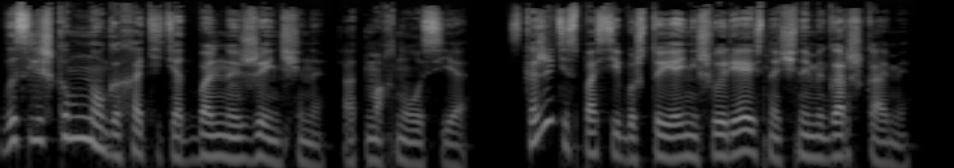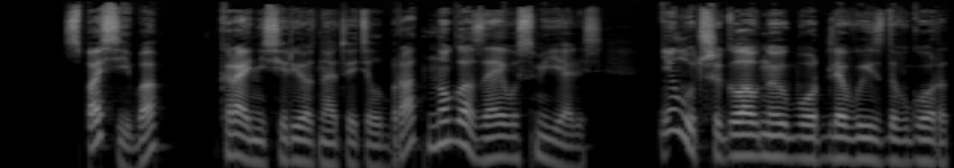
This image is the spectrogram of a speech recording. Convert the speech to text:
«Вы слишком много хотите от больной женщины», — отмахнулась я. «Скажите спасибо, что я не швыряюсь ночными горшками». «Спасибо», — крайне серьезно ответил брат, но глаза его смеялись. «Не лучший головной убор для выезда в город».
